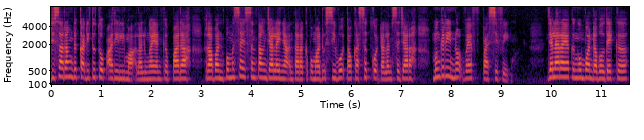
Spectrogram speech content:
disadang dekat ditutup hari lima lalu ngayan kepada raban pemesai sentang jalannya antara ke pemaduk sibuk tau sekut dalam sejarah Menggeri Northwest Pacific. Jalan Raya Kengumbuan Double Decker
